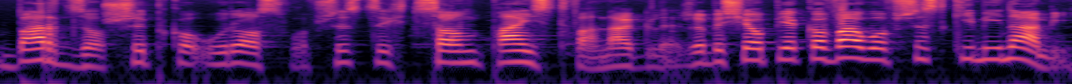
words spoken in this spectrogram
Bardzo szybko urosło. Wszyscy chcą państwa nagle, żeby się opiekowało wszystkimi nami.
